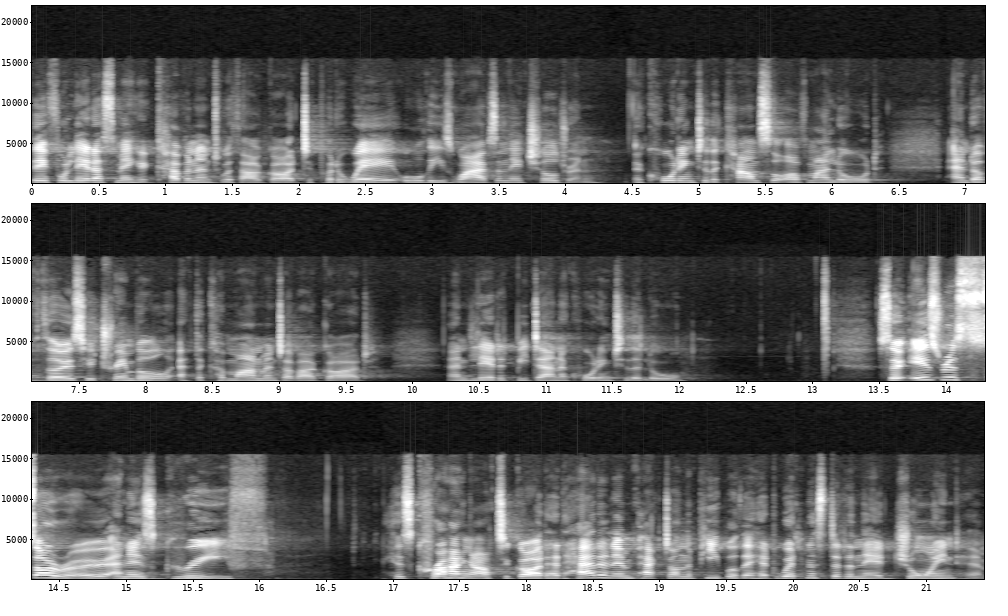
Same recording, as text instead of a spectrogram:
Therefore, let us make a covenant with our God to put away all these wives and their children, according to the counsel of my Lord and of those who tremble at the commandment of our God, and let it be done according to the law. So Ezra's sorrow and his grief, his crying out to God, had had an impact on the people. They had witnessed it and they had joined him.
